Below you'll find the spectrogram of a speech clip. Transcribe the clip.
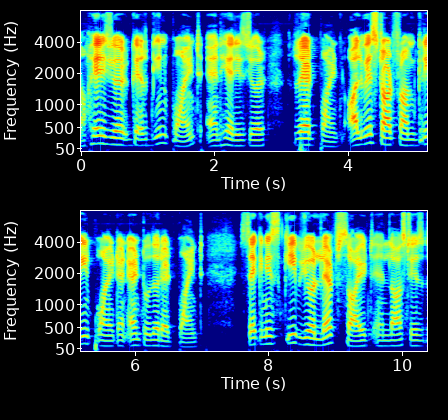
Now here is your green point and here is your red point. Always start from green point and end to the red point. Second is keep your left side and last is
